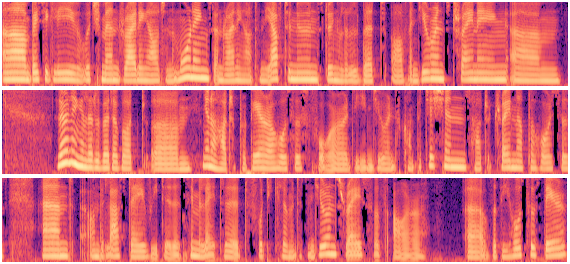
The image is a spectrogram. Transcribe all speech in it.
Uh, basically, which meant riding out in the mornings and riding out in the afternoons, doing a little bit of endurance training, um, learning a little bit about, um, you know, how to prepare our horses for the endurance competitions, how to train up the horses. And on the last day, we did a simulated 40 kilometers endurance race with our uh, with the horses there,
